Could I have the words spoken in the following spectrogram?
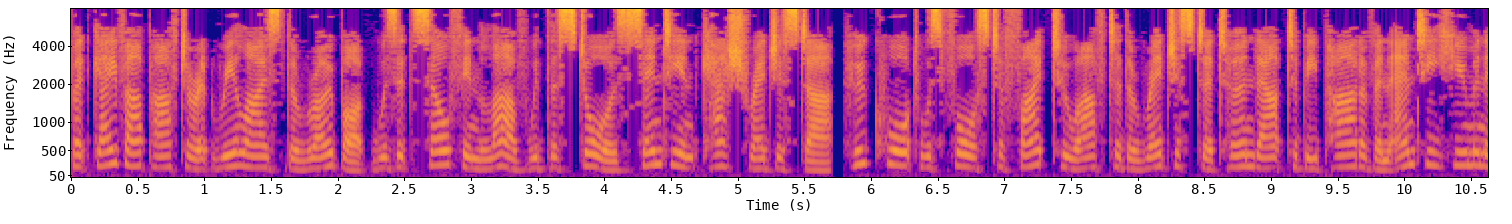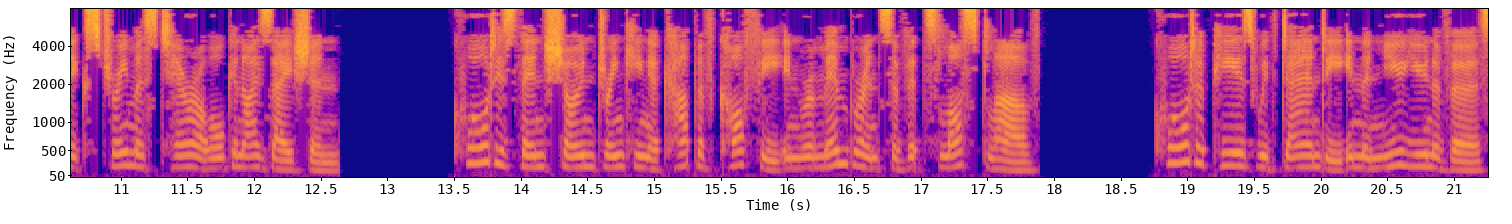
but gave up after it realized the robot was itself in love with the store's sentient cash register, who Quart was forced to fight to after the register turned out to be part of an anti-human extremist terror organization. Quart is then shown drinking a cup of coffee in remembrance of its lost love. Quart appears with Dandy in the new universe,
